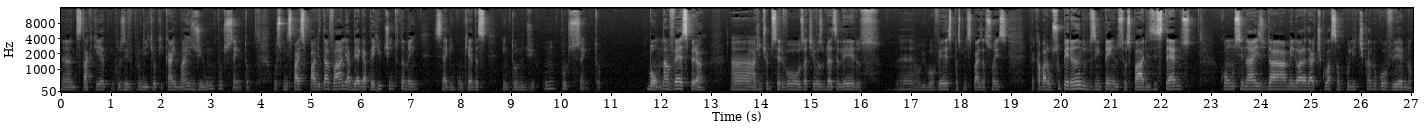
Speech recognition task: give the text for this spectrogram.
Uh, destaque aqui, inclusive para o níquel, que cai mais de 1%. Os principais pares da Vale, a BHP e Rio Tinto, também seguem com quedas em torno de 1%. Bom, na véspera, a gente observou os ativos brasileiros, né, o Ibovespa, as principais ações que acabaram superando o desempenho dos seus pares externos com sinais da melhora da articulação política no governo.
